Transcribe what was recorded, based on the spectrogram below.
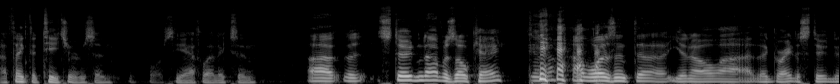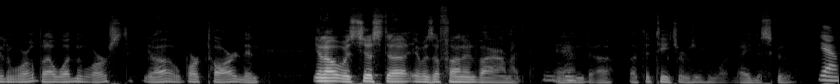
I think the teachers and of course the athletics and Uh, the student, I was okay. You know, I wasn't, uh, you know, uh, the greatest student in the world, but I wasn't the worst. You know, I worked hard, and you know, it was just, uh, it was a fun environment. Mm-hmm. And uh, but the teachers is what made the school. Yeah.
